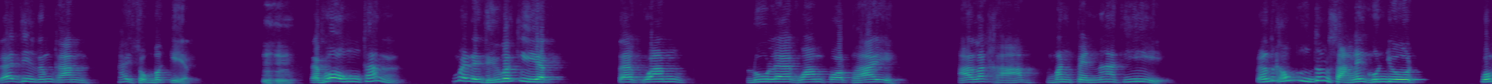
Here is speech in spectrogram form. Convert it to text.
และที่สำคัญให้สมพระเกียรติอือฮึแต่พระองค์ท่านไม่ได้ถือพระเกียรติ แต่ความดูแลความปลอดภัย อารักขามันเป็นหน้าที่ดังนั้นเขาจึงต้องสั่งให้คุณหยุด ผม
